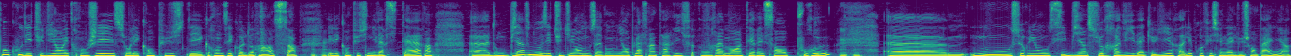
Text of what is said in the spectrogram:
beaucoup d'étudiants étrangers sur les campus des grandes écoles de Reims mhm. et les campus universitaires. Euh, donc, bienvenue aux étudiants. Nous avons mis en place un tarif vraiment intéressant pour eux. Mhm. Euh, nous serions aussi, bien sûr, ravis d'accueillir les professionnels du champagne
